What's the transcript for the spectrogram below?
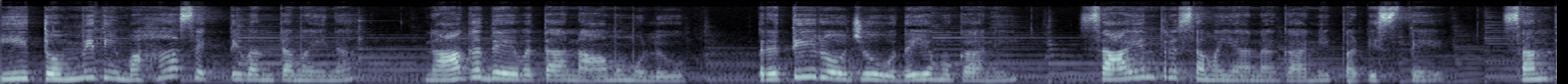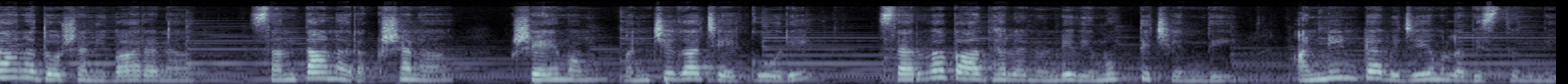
ఈ తొమ్మిది మహాశక్తివంతమైన నాగదేవత నామములు ప్రతిరోజు ఉదయము కానీ సాయంత్ర సమయాన కానీ పఠిస్తే సంతాన దోష నివారణ సంతాన రక్షణ క్షేమం మంచిగా చేకూరి సర్వబాధల నుండి విముక్తి చెంది అన్నింటా విజయం లభిస్తుంది.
